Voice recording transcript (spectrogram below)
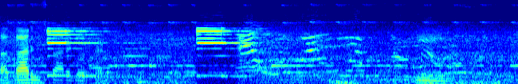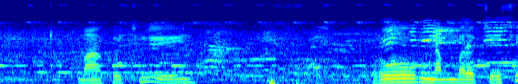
ఆ కారు చూసి చూస్తాడు మాకు వచ్చింది రూమ్ నెంబర్ వచ్చేసి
